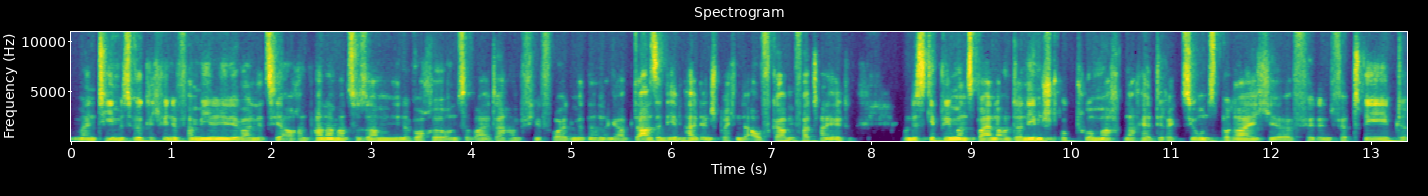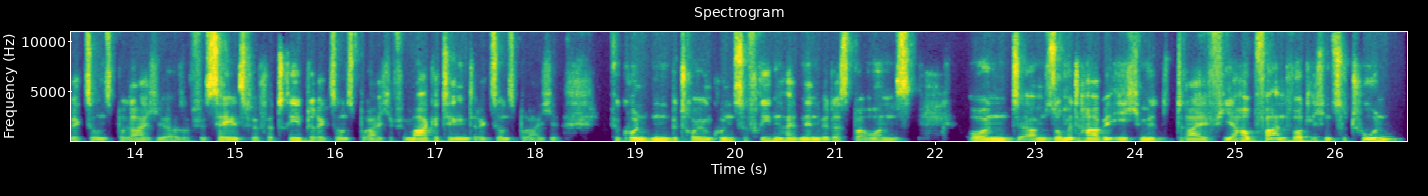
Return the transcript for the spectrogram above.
Mein Team ist wirklich wie eine Familie. Wir waren jetzt hier auch in Panama zusammen eine Woche und so weiter, haben viel Freude miteinander gehabt. Da sind eben halt entsprechende Aufgaben verteilt. Und es gibt, wie man es bei einer Unternehmensstruktur macht, nachher Direktionsbereiche für den Vertrieb, Direktionsbereiche, also für Sales, für Vertrieb, Direktionsbereiche für Marketing, Direktionsbereiche für Kundenbetreuung, Kundenzufriedenheit nennen wir das bei uns. Und ähm, somit habe ich mit drei, vier Hauptverantwortlichen zu tun.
